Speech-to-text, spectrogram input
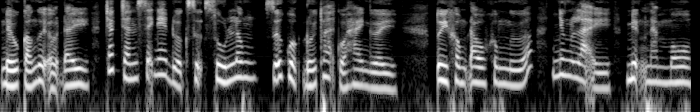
Nếu có người ở đây, chắc chắn sẽ nghe được sự xù lông giữa cuộc đối thoại của hai người. Tuy không đau không ngứa, nhưng lại miệng nam mô,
